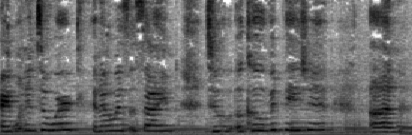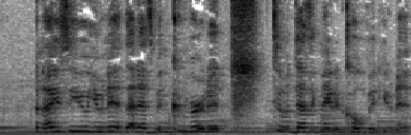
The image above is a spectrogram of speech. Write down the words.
I went into work and I was assigned to a COVID patient on an ICU unit that has been converted to a designated COVID unit.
